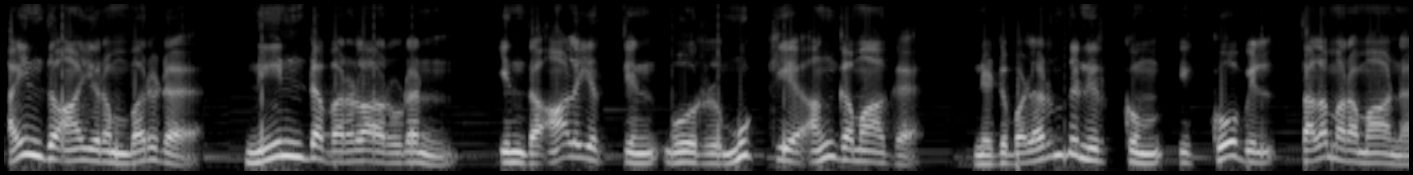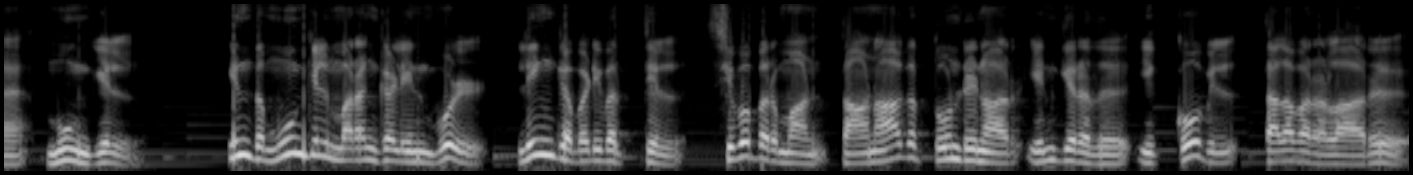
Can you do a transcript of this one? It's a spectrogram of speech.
ஐந்து ஆயிரம் வருட நீண்ட வரலாறுடன் இந்த ஆலயத்தின் ஒரு முக்கிய அங்கமாக நெடுவளர்ந்து நிற்கும் இக்கோவில் தலமரமான மூங்கில். இந்த மூங்கில் மரங்களின் உள் லிங்க வடிவத்தில் சிவபெருமான் தானாக தோன்றினார் என்கிறது இக்கோவில் தலவரலாறு.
